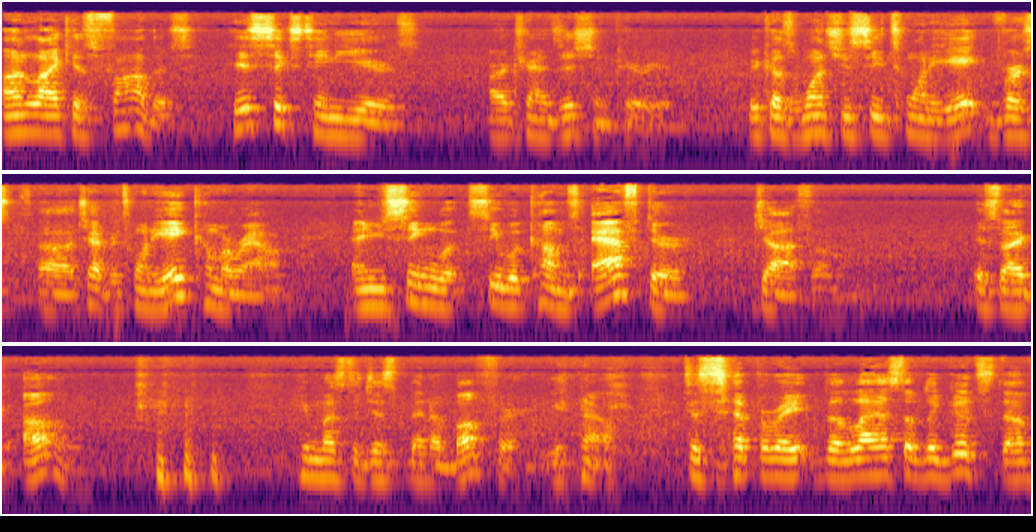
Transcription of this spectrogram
unlike his father's, his 16 years are a transition period. Because once you see 28, verse uh, chapter 28 come around, and you see what see what comes after Jotham, it's like, oh, he must have just been a buffer, you know, to separate the last of the good stuff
